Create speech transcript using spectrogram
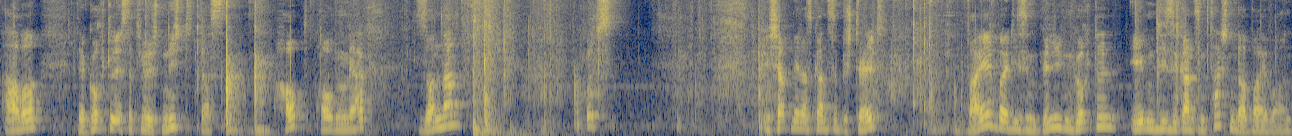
Aber der Gürtel ist natürlich nicht das Hauptaugenmerk, sondern ups, ich habe mir das Ganze bestellt, weil bei diesem billigen Gürtel eben diese ganzen Taschen dabei waren.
